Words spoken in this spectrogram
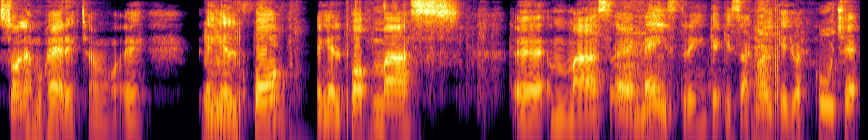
son las mujeres, chamo. en mm, el pop, en el pop más, eh, más eh, mainstream, que quizás no es el que yo escuche,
